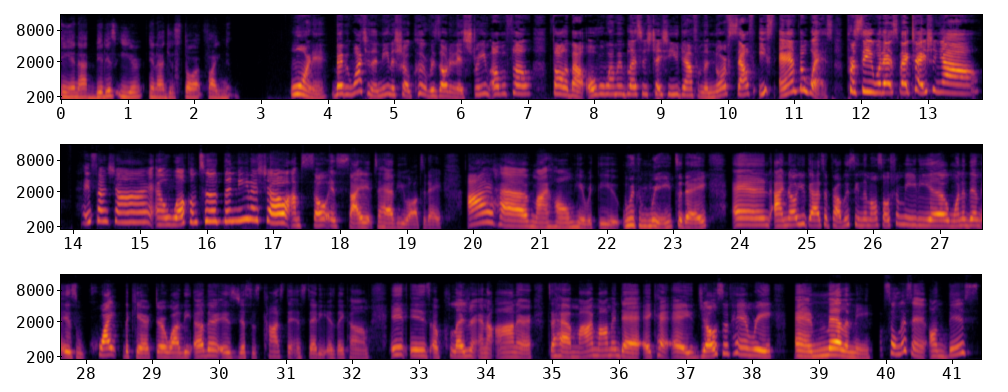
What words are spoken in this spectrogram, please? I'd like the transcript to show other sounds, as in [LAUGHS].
and I bit his ear and I just started fighting him. Warning, baby, watching the Nina show could result in extreme overflow, followed by overwhelming blessings chasing you down from the north, south, east, and the west. Proceed with expectation, y'all. Hey, Sunshine, and welcome to the Nina Show. I'm so excited to have you all today. I have my home here with you, [LAUGHS] with me today. And I know you guys have probably seen them on social media. One of them is quite the character, while the other is just as constant and steady as they come. It is a pleasure and an honor to have my mom and dad, aka Joseph Henry and Melanie. So, listen, on this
